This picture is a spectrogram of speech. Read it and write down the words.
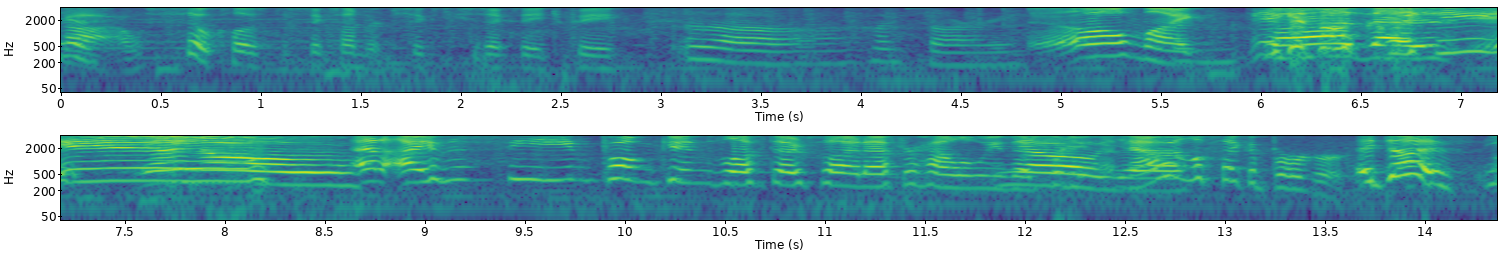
Ah, I was so close to 666 HP. Oh, I'm sorry. Oh my god. It gets all that is- squishy. I know. And I've seen pumpkins left outside after Halloween. That No, pretty- yeah. Now it looks like a burger. It does. You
